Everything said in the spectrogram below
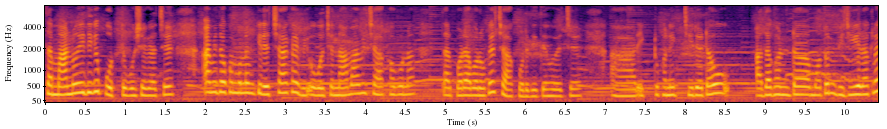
তা মানু এইদিকে পড়তে বসে গেছে। আমি তখন বললাম কি রে চা খাবি? ও বলছে, না মা, আমি চা খাব না। তারপরে আবার ওকে চা করে দিতে হয়েছে। আর একটুখানি চিড়েটাও আধা ঘণ্টা মতন ভিজিয়ে রাখলে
